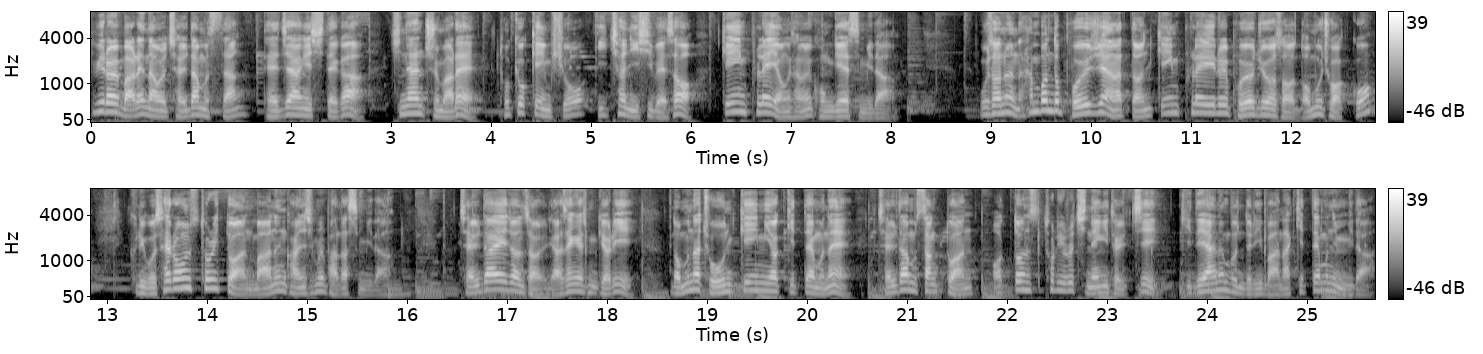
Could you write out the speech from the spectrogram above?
11월 말에 나올 젤다 무쌍 대재앙의 시대가 지난 주말에 도쿄게임쇼 2020에서 게임 플레이 영상을 공개했습니다. 우선은 한 번도 보여주지 않았던 게임 플레이를 보여주어서 너무 좋았고 그리고 새로운 스토리 또한 많은 관심을 받았습니다. 젤다의 전설 야생의 숨결이 너무나 좋은 게임이었기 때문에 젤다 무쌍 또한 어떤 스토리로 진행이 될지 기대하는 분들이 많았기 때문입니다.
